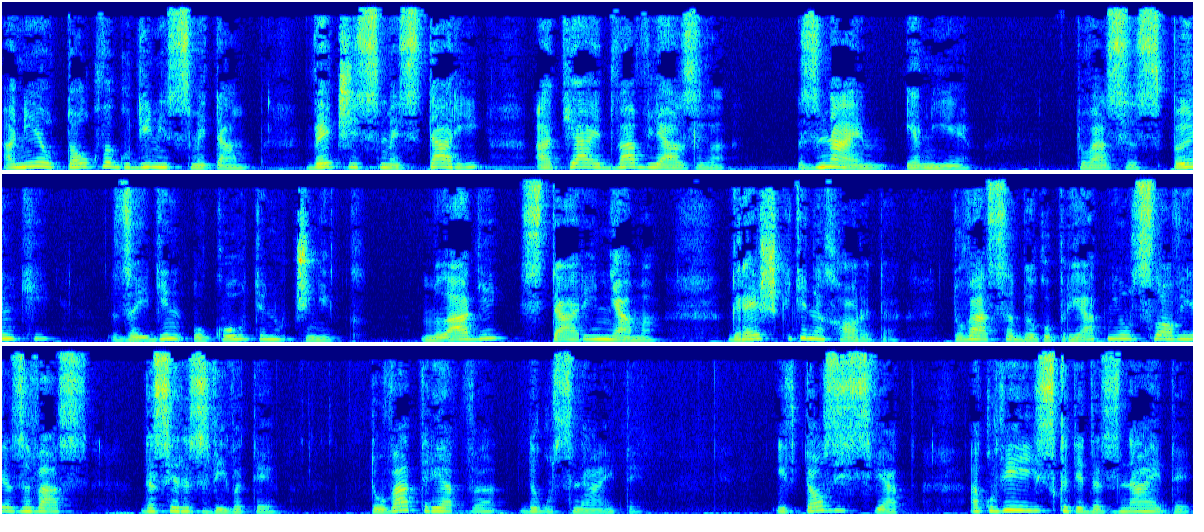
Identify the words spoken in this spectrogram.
а ние от толкова години сме там, вече сме стари, а тя едва влязла, знаем я ние. Това са спънки за един окултен ученик. Млади, стари няма. Грешките на хората, това са благоприятни условия за вас да се развивате. Това трябва да го знаете. И в този свят, ако вие искате да знаете,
